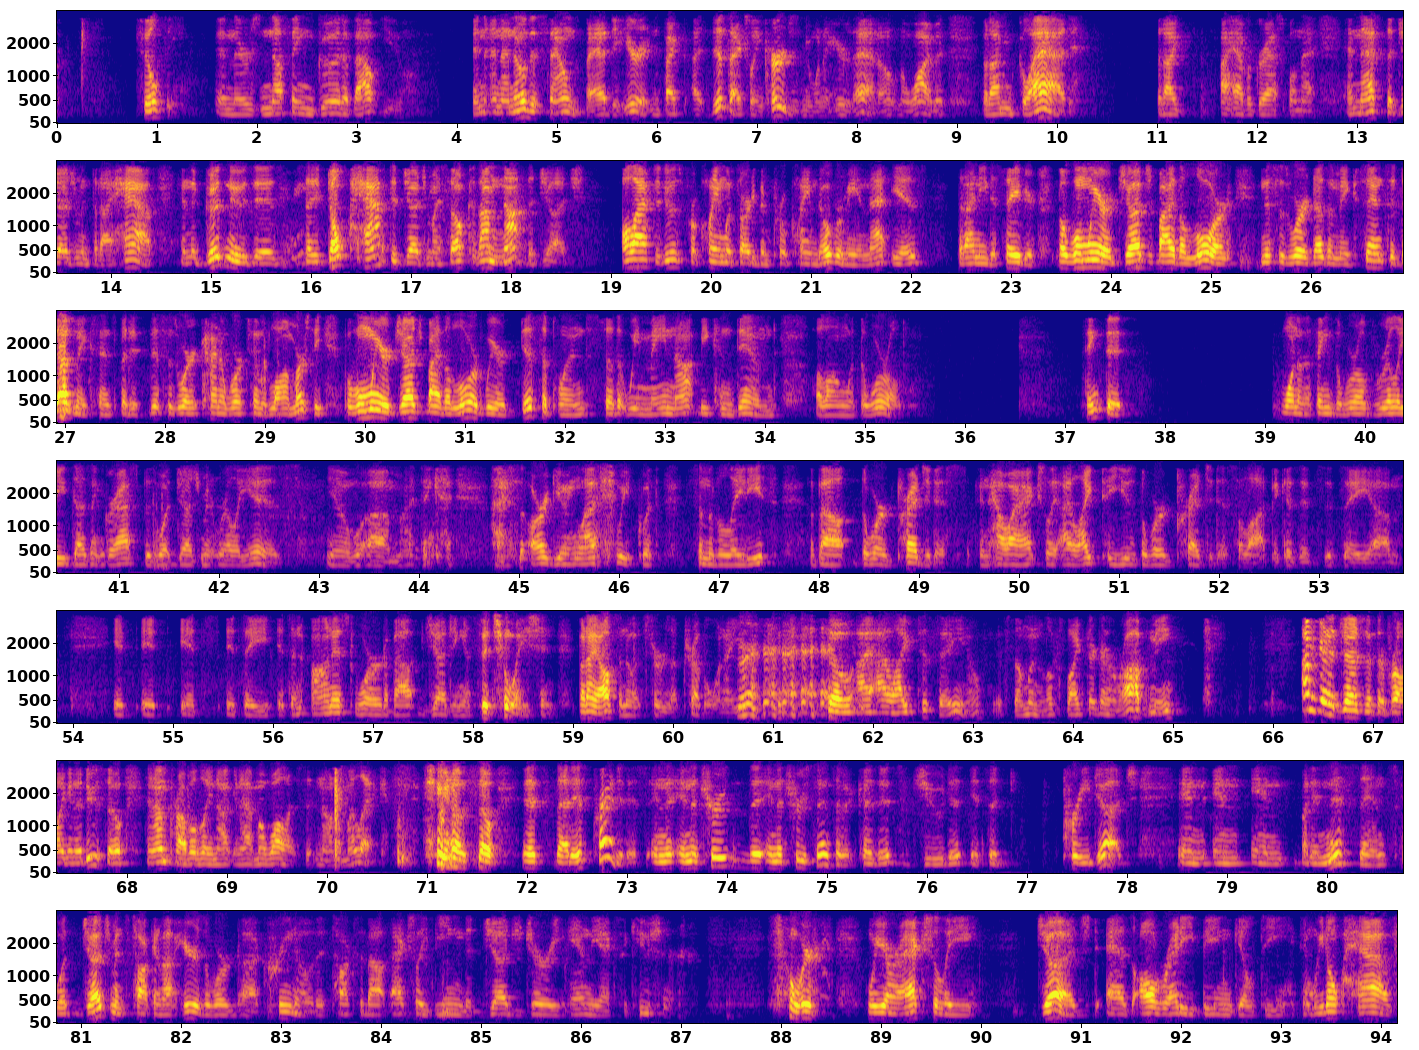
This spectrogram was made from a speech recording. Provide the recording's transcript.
filthy, and there's nothing good about you. And and I know this sounds bad to hear it. In fact, I, this actually encourages me when I hear that. I don't know why, but but I'm glad that I I have a grasp on that, and that's the judgment that I have. And the good news is that I don't have to judge myself because I'm not the judge. All I have to do is proclaim what's already been proclaimed over me, and that is that I need a Savior. But when we are judged by the Lord, and this is where it doesn't make sense, it does make sense, but it, this is where it kind of works in with law and mercy. But when we are judged by the Lord, we are disciplined so that we may not be condemned along with the world. I think that one of the things the world really doesn't grasp is what judgment really is. You know, um, I think I, I was arguing last week with some of the ladies about the word prejudice and how I actually I like to use the word prejudice a lot because it's it's a um, it it it's it's a it's an honest word about judging a situation. But I also know it stirs up trouble when I use it. so I, I like to say, you know, if someone looks like they're going to rob me, I'm going to judge that they're probably going to do so, and I'm probably not going to have my wallet sitting on my leg. you know, so it's that is prejudice in the in the true the, in the true sense of it because it's Jude it's a prejudge. And and and but in this sense, what judgment's talking about here is the word uh, krino that talks about actually being the judge, jury, and the executioner. So we're we are actually judged as already being guilty, and we don't have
